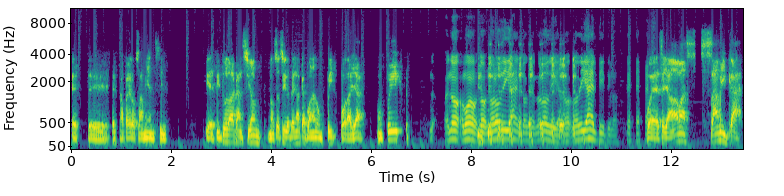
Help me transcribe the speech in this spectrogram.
Este, el rapero Sammy en sí. Y el título de la canción, no sé si le tenga que poner un pip por allá. Un pip. No, no, no, lo digas entonces, no lo digas, no, digas el título. pues se llamaba Sammy K.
